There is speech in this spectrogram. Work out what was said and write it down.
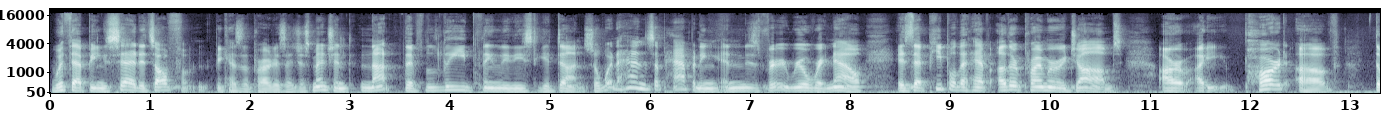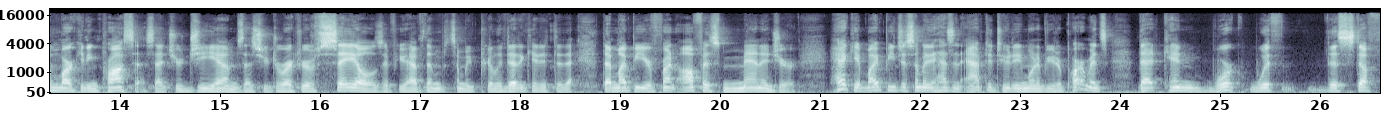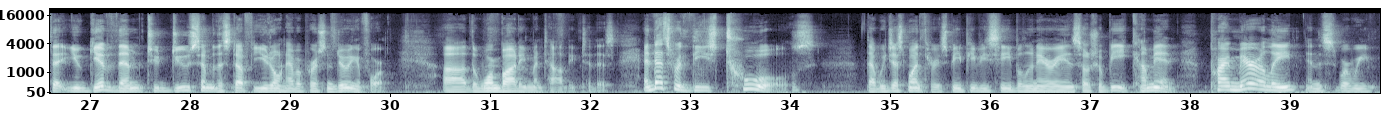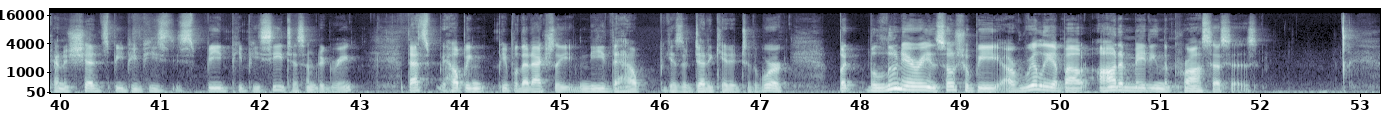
With that being said, it's all because of the priorities I just mentioned, not the lead thing that needs to get done. So, what ends up happening, and is very real right now, is that people that have other primary jobs are a part of the marketing process. That's your GMs, that's your director of sales if you have them somebody purely dedicated to that. That might be your front office manager. Heck, it might be just somebody that has an aptitude in one of your departments that can work with the stuff that you give them to do some of the stuff you don't have a person doing it for. Uh, the warm body mentality to this. And that's where these tools that we just went through, Speed PPC, Balloonary, and Social Bee, come in. Primarily, and this is where we kind of shed Speed PPC, Speed PPC to some degree. That's helping people that actually need the help because they're dedicated to the work. But Balloonary and Social Bee are really about automating the processes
